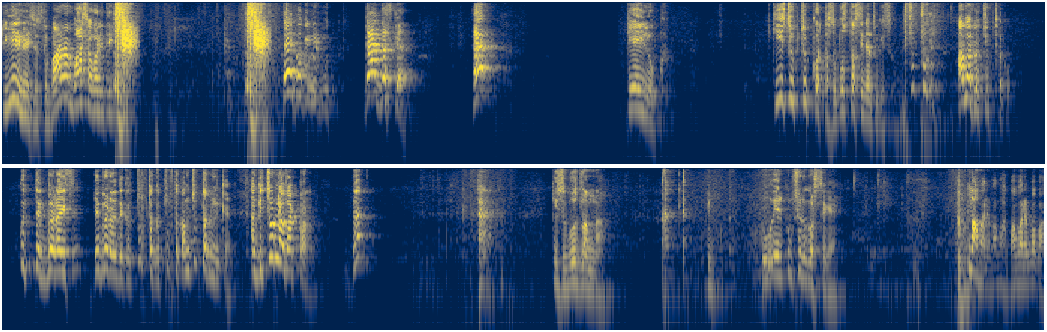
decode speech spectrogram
তুই এই নাইছিস তো বারা বাসা বাড়ি থেকে এই ফকিনির পুত গায়ে দাস কে? হ্যাঁ? কে এই লোক? কি চুপ চুপ করতেছো? বুঝতেছি না তো কিছু। চুপ থাকো। আবার কো চুপ থাকো। প্রত্যেক বেড়াইছে। এই বেড়াই দেখো চুপ থাকো চুপ থাকো। আমি চুপ থাকুন কে আমি কি চোর না বাটপার? হ্যাঁ? কিছু বুঝলাম না। ও এরকম শুরু করছে কে? বাবারে বাবা বাবারে বাবা।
